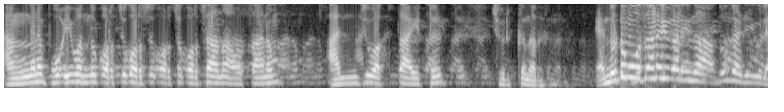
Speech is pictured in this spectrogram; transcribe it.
അങ്ങനെ പോയി വന്ന് കുറച്ച് കുറച്ച് കുറച്ച് കുറച്ചാണ് അവസാനം അഞ്ചു വക്തായിട്ട് ചുരുക്കുന്നത്. എന്നിട്ട് മൂസാ നബി പറയുന്നത് അതും കഴിയൂല.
